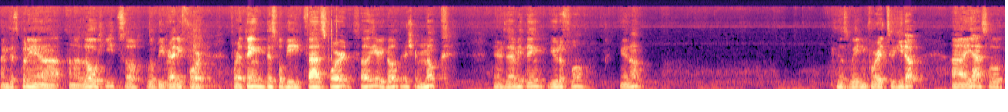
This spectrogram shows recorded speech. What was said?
I'm just putting it on a, on a low heat so we'll be ready for, for a thing. This will be fast forward. So here you go, there's your milk. There's everything, beautiful, you know. Just waiting for it to heat up. Uh, yeah, so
